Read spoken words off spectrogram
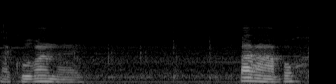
La couronne euh, part en.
